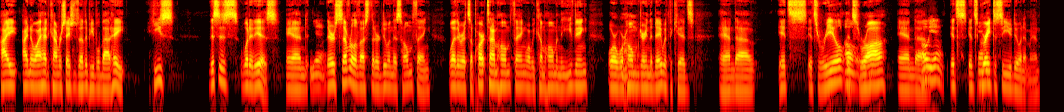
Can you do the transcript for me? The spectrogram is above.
I I know I had conversations with other people about hey he's this is what it is, and Yeah. there's several of us that are doing this home thing, whether it's a part time home thing where we come home in the evening or we're home during the day with the kids, and uh, it's it's real, it's Oh. raw, and um, Oh, yeah. it's it's And- great to see you doing it, man.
